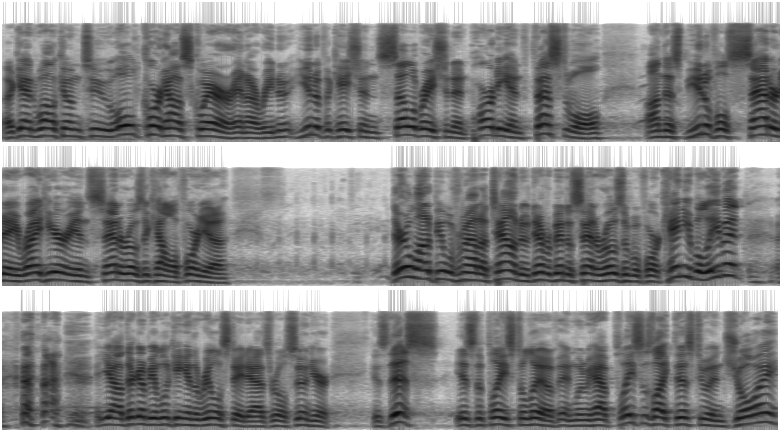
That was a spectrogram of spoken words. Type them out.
Again, welcome to Old Courthouse Square and our reunification celebration and party and festival on this beautiful Saturday right here in Santa Rosa, California. There are a lot of people from out of town who've never been to Santa Rosa before. Can you believe it? yeah, they're going to be looking in the real estate ads real soon here because this is the place to live. And when we have places like this to enjoy,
